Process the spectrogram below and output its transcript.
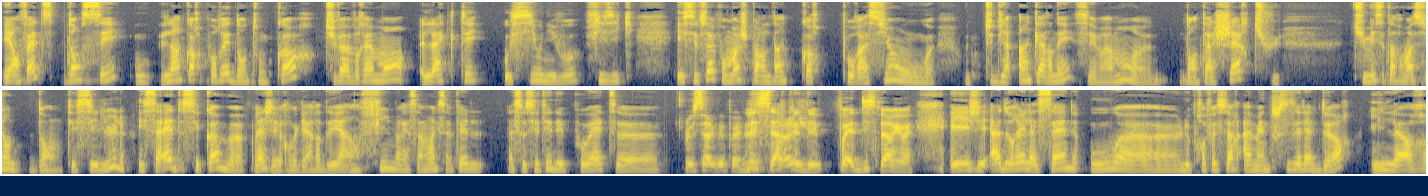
Et en fait, danser ou l'incorporer dans ton corps, tu vas vraiment l'acter aussi au niveau physique. Et c'est ça pour moi je parle d'incorporation où, où, tu deviens incarné, c'est vraiment euh, dans ta chair, tu tu mets cette information dans tes cellules et ça aide. C'est comme euh, là j'ai regardé un film récemment qui s'appelle La Société des poètes. Euh, le cercle des poètes le cercle des poètes disparus, ouais. Et j'ai adoré la scène où euh, le professeur amène tous ses élèves dehors. Il leur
